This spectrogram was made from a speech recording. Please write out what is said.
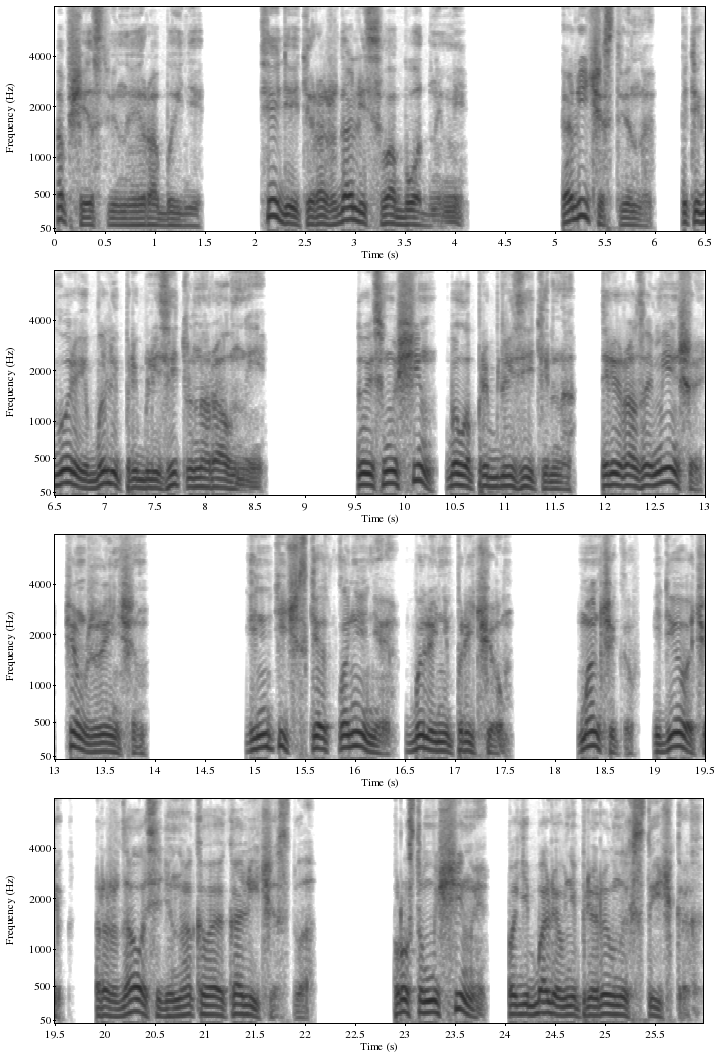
общественные рабыни. Все дети рождались свободными. Количественно категории были приблизительно равны. То есть мужчин было приблизительно в три раза меньше, чем женщин. Генетические отклонения были ни при чем. Мальчиков и девочек рождалось одинаковое количество. Просто мужчины погибали в непрерывных стычках.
